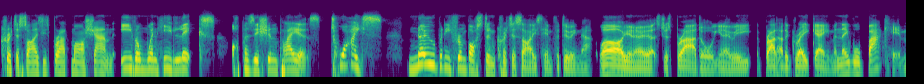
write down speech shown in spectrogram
criticizes Brad Marchand, even when he licks opposition players twice Nobody from Boston criticized him for doing that. Well, you know, that's just Brad, or, you know, he, Brad had a great game. And they will back him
